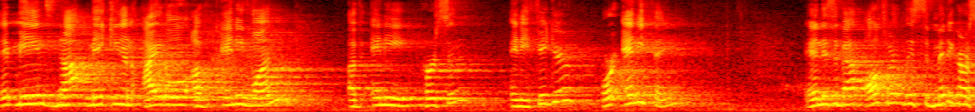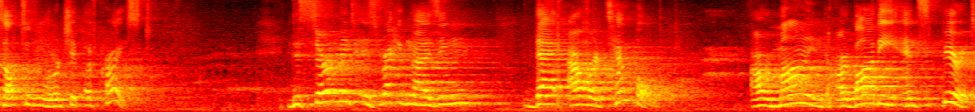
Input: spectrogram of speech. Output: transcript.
It means not making an idol of anyone of any person, any figure, or anything, and is about ultimately submitting ourselves to the Lordship of Christ. Discernment is recognizing that our temple, our mind, our body, and spirit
